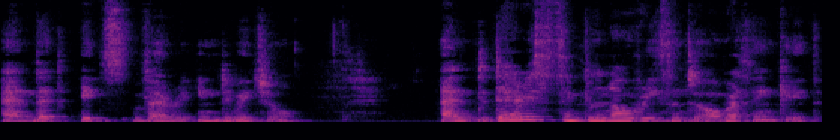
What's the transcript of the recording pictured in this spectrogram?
and that it's very individual. And there is simply no reason to overthink it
